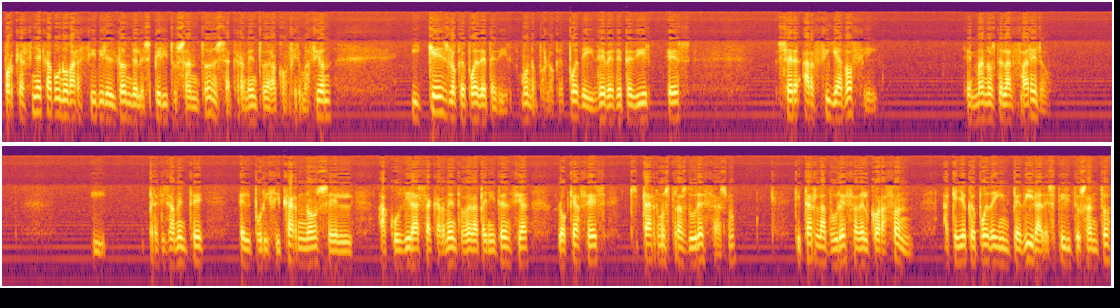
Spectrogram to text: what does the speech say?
porque al fin y al cabo uno va a recibir el don del Espíritu Santo en el sacramento de la confirmación, ¿y qué es lo que puede pedir? Bueno, pues lo que puede y debe de pedir es ser arcilla dócil, en manos del alfarero. Y precisamente el purificarnos, el acudir al sacramento de la penitencia, lo que hace es quitar nuestras durezas, ¿no? quitar la dureza del corazón, aquello que puede impedir al Espíritu Santo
